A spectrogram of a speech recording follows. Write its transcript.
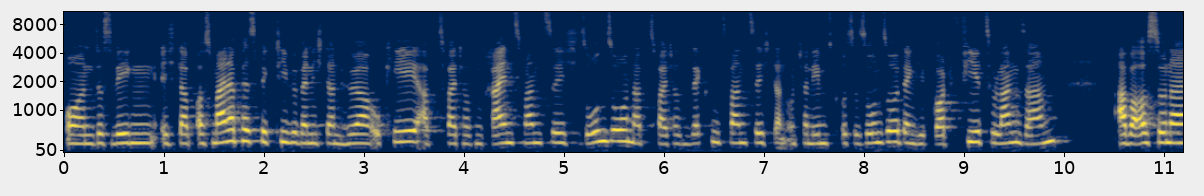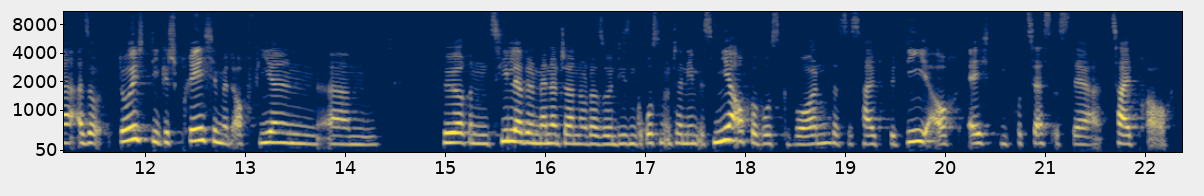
Und deswegen, ich glaube, aus meiner Perspektive, wenn ich dann höre, okay, ab 2023 so und so und ab 2026 dann Unternehmensgröße so und so, denke ich, Gott, viel zu langsam. Aber aus so einer, also durch die Gespräche mit auch vielen ähm, höheren C-Level-Managern oder so in diesen großen Unternehmen ist mir auch bewusst geworden, dass es halt für die auch echt ein Prozess ist, der Zeit braucht.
